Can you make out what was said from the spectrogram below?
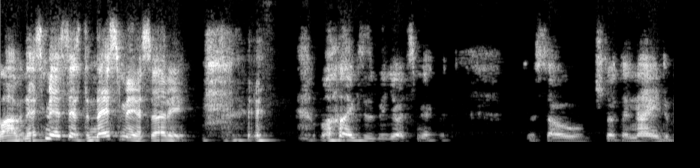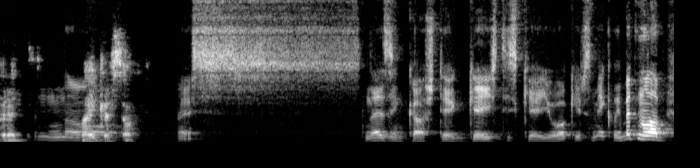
Labi, nesmiesies, tad nesmies arī. Man liekas, tas bija ļoti smieklīgi. Savu šo te naidu pret No, Microsoft. Es nezinu, kā šie geistiskie joki ir smieklīgi. Bet, nu, labi.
